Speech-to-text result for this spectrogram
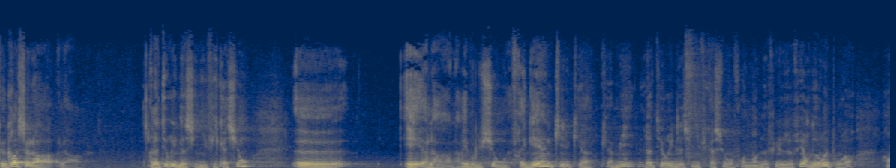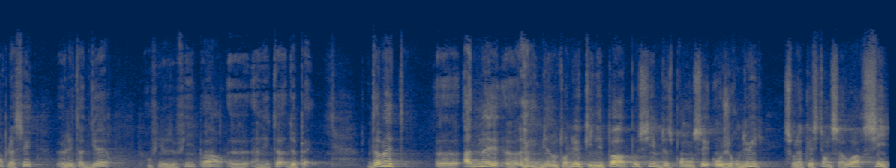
que grâce à la, théorie de la signification, et à la, révolution frégéenne qui, a, mis la théorie de la signification au fondement de la philosophie, on devrait pouvoir remplacer euh, l'état de guerre en philosophie par euh, un état de paix. Euh, admet bien entendu qu'il n'est pas possible de se prononcer aujourd'hui sur la question de savoir si,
